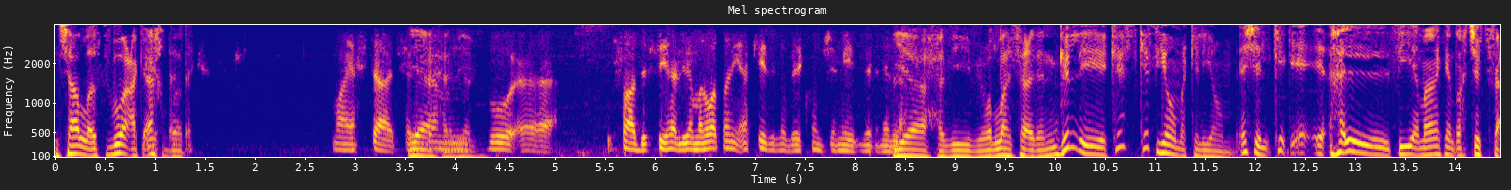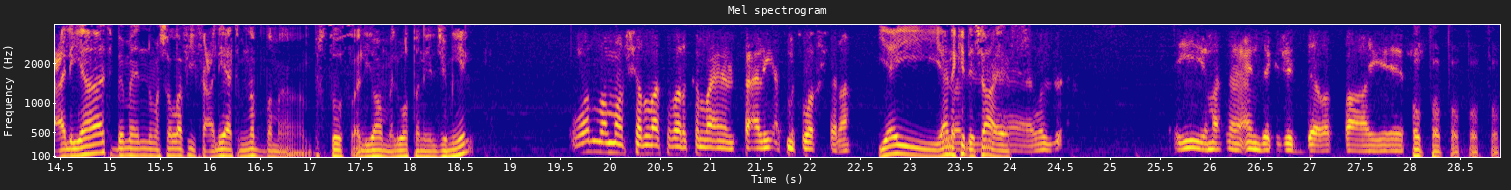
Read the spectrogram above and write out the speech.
إن شاء الله أسبوعك أخضر. ما يحتاج. يا دام حبيبي. الأسبوع آه، يصادف فيها اليوم. الوطني أكيد إنه بيكون جميل بإذن الله. يا حبيبي والله فعلا. قل لي كيف كيف يومك اليوم؟ إيش ال... هل في أماكن رحت شفت فعاليات؟ بما إنه ما شاء الله في فعاليات منظمة بخصوص اليوم الوطني الجميل؟ والله ما شاء الله تبارك الله يعني الفعاليات متوفرة. ياي أنا كده وال- شايف. وز... اي مثلا عندك جدة والطايف. أوب أوب أوب أوب, أوب.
